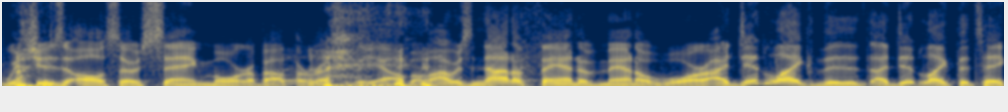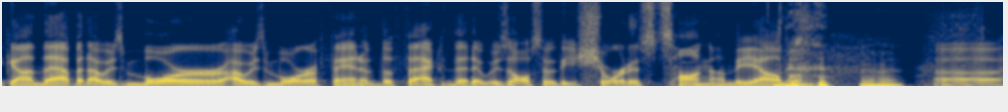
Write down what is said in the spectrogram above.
which is also saying more about the rest of the album. I was not a fan of Manowar. I did like the I did like the take on that, but I was more I was more a fan of the fact that it was also the shortest song on the album. uh-huh. uh,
